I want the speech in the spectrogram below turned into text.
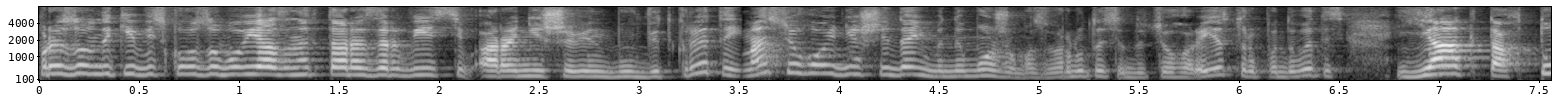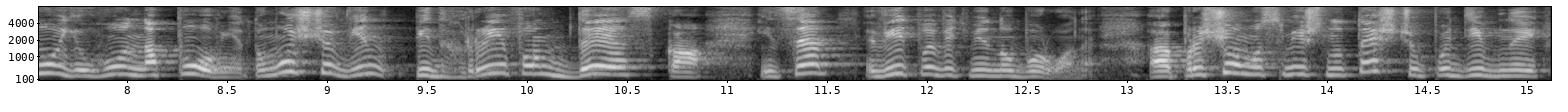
призовників військовозобов'язаних та резервістів. А раніше він був відкритий. На сьогоднішній день ми не можемо звернутися до цього реєстру, подивитись, як та хто його наповнює, тому що він під грифом ДСК, і це відповідь Міноборони. Причому смішно те, що подібний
